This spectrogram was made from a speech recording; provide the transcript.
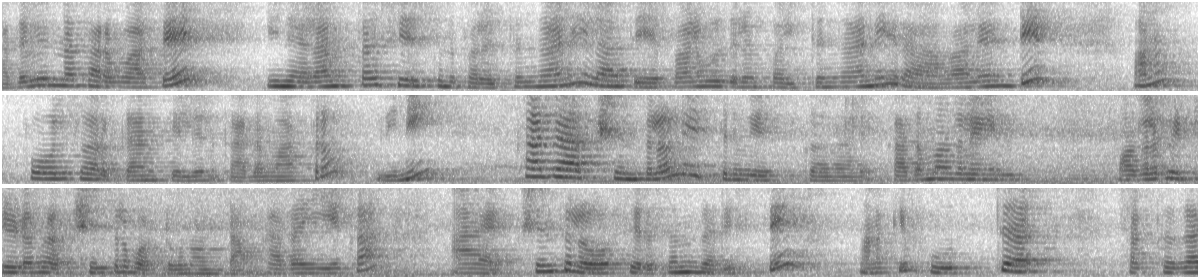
కథ విన్న తర్వాతే ఈ నెలంతా చేసిన ఫలితం కానీ ఇలా దీపాలు వదిలిన ఫలితం కానీ రావాలంటే మనం పోలి స్వర్గానికి వెళ్ళిన కథ మాత్రం విని కథ అక్షింతలో నెత్తిన వేసుకోవాలి. కథ మొదలైన మొదలు పెట్టేటప్పుడు అక్షింతలు పట్టుకుని ఉంటాం. కథ అయ్యాక ఆ అక్షింతలో శిరసను ధరిస్తే మనకి పూర్తి చక్కగా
